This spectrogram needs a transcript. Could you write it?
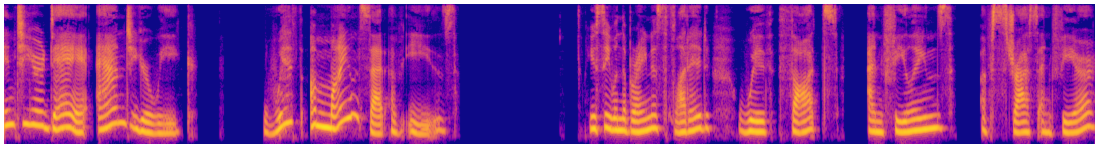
into your day and your week with a mindset of ease. You see, when the brain is flooded with thoughts and feelings of stress and fear,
